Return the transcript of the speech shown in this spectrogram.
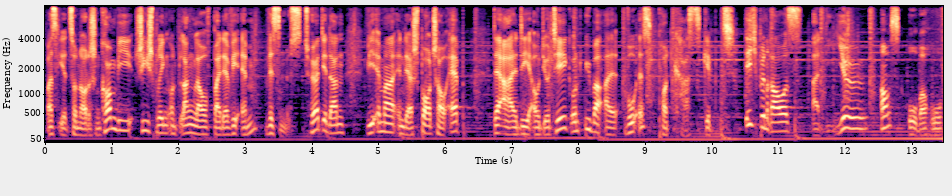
was ihr zur nordischen Kombi, Skispringen und Langlauf bei der WM wissen müsst. Hört ihr dann, wie immer, in der Sportschau-App der ARD Audiothek und überall, wo es Podcasts gibt. Ich bin raus. Adieu aus Oberhof.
